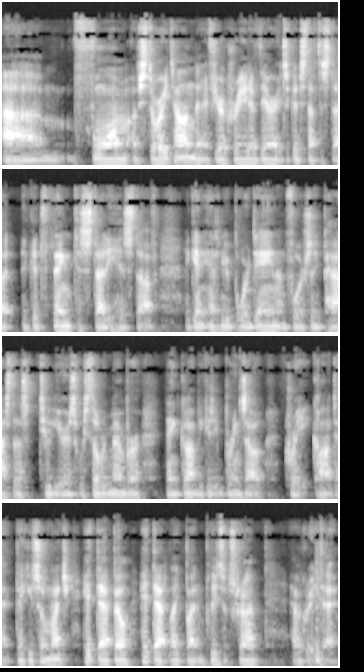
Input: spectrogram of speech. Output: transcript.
um, form of storytelling that if you're creative there, it's a good stuff to study, a good thing to study his stuff. Again, Anthony Bourdain unfortunately passed us two years. We still remember, thank God, because he brings out great content. Thank you so much. Hit that bell, hit that like button. Please subscribe. Have a great day.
